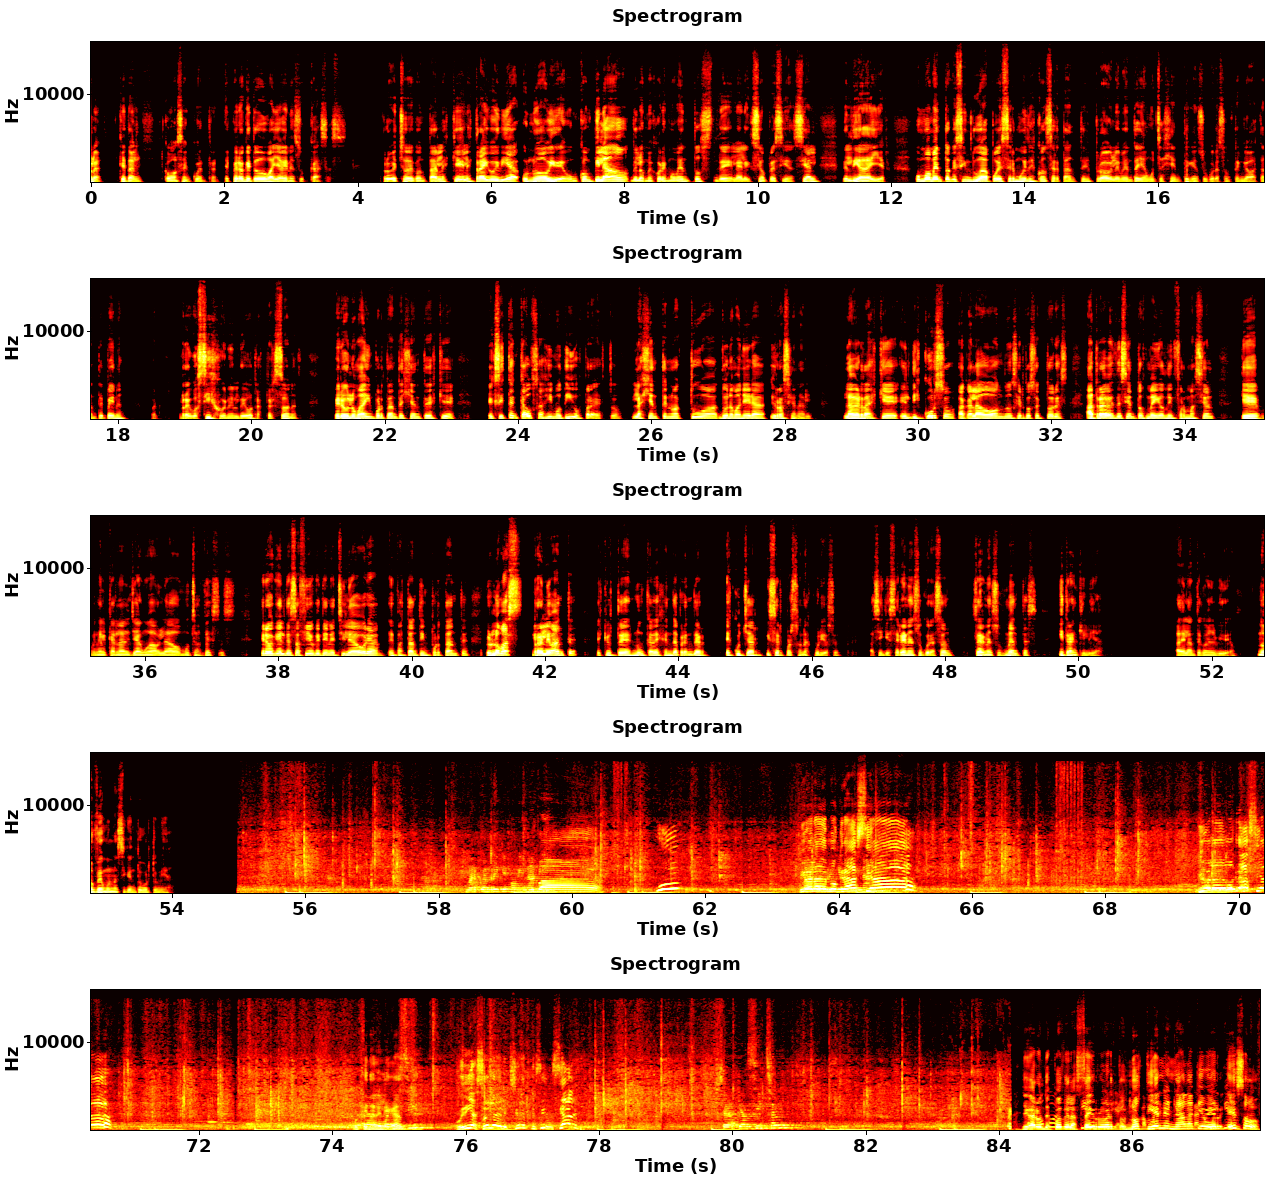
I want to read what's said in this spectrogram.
Hola, ¿qué tal? ¿Cómo se encuentran? Espero que todo vaya bien en sus casas. Aprovecho de contarles que les traigo hoy día un nuevo video, un compilado de los mejores momentos de la elección presidencial del día de ayer. Un momento que sin duda puede ser muy desconcertante, probablemente haya mucha gente que en su corazón tenga bastante pena, bueno, regocijo en el de otras personas, pero lo más importante gente es que existen causas y motivos para esto. La gente no actúa de una manera irracional. La verdad es que el discurso ha calado hondo en ciertos sectores a través de cientos medios de información que en el canal ya hemos hablado muchas veces. Creo que el desafío que tiene Chile ahora es bastante importante, pero lo más relevante es que ustedes nunca dejen de aprender, escuchar y ser personas curiosas. Así que serenen su corazón, serenen sus mentes y tranquilidad. Adelante con el video. Nos vemos en una siguiente oportunidad. Marco Enrique Jovinani. ¡Viva! ¡Uh! ¡Viva la democracia! ¡Viva la democracia! Por final elegante. Hoy día son las elecciones presidenciales. Sebastián Sichel. Llegaron después de las seis, Roberto. No tiene nada que ver eso.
